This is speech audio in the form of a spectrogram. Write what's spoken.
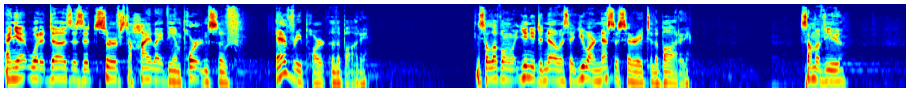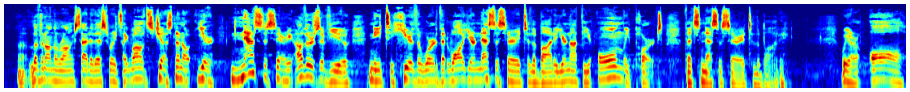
And yet, what it does is it serves to highlight the importance of every part of the body. And so, loved one, what you need to know is that you are necessary to the body. Some of you uh, living on the wrong side of this, where it's like, well, it's just, no, no, you're necessary. Others of you need to hear the word that while you're necessary to the body, you're not the only part that's necessary to the body. We are all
